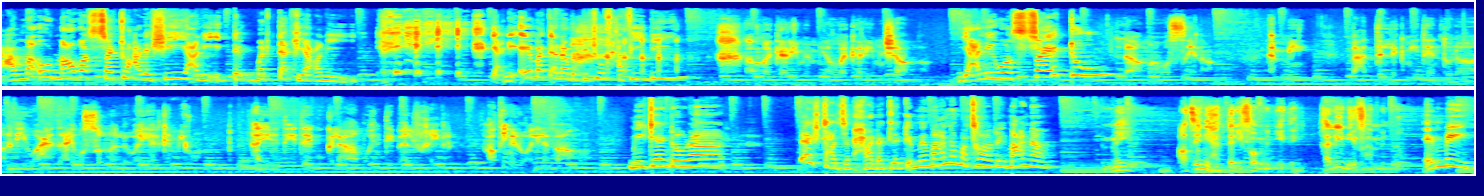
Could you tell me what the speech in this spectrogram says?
عم أقول ما وصيتوا على شي يعني أنت ومرتك يعني. يعني ايمت أنا بدي أشوف حفيدي الله كريم أمي الله كريم إن شاء الله. يعني وصيتوا لا ما وصينا. أمي بعت لك 200 دولار في واحد رح يوصلنا للوقي هالكم يوم. هاي هديتك وكل عام وأنت بألف خير. أعطيني الوقي لفهمه. 200 دولار؟ ليش تعذب حالك لك أمي؟ معنا مصاري معنا. أمي أعطيني هالتليفون من إيدك. خليني أفهم منه. أمي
